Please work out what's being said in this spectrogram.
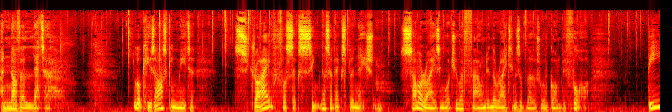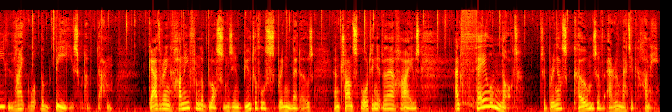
Another letter. Look, he's asking me to strive for succinctness of explanation, summarizing what you have found in the writings of those who have gone before. Be like what the bees would have done gathering honey from the blossoms in beautiful spring meadows and transporting it to their hives, and fail not to bring us combs of aromatic honey.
